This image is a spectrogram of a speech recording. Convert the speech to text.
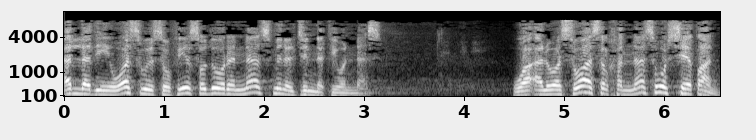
الذي يوسوس في صدور الناس من الجنة والناس. والوسواس الخناس هو الشيطان.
